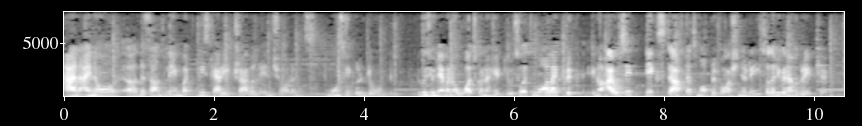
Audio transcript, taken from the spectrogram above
And i know uh, this sounds lame but please carry travel insurance. Most people don't because you never know what's going to hit you. So it's more like you know i would say take stuff that's more precautionary so that you can have a great trip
